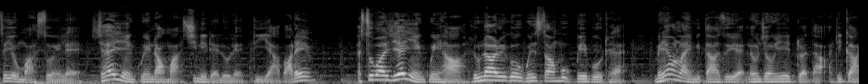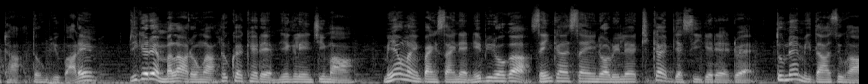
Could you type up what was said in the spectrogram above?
စေးရုံမှာဆိုရင်လည်းရဲရင်ကွင်းတောင်မှရှိနေတယ်လို့လည်းသိရပါတယ်။အဆိုပါရဲရင်ကွင်းဟာလူနာတွေကိုဝန်ဆောင်မှုပေးဖို့ထက်မင်းအောင်လှိုင်မိသားစုရဲ့လုံခြုံရေးအတွက်သာအဓိကထားအသုံးပြုပါတယ်။ပြီးခဲ့တဲ့မလတုန်းကလှုပ်ခတ်ခဲ့တဲ့မြင်းကလင်ကြီးမှာ မင်းအောင်လှိုင်ပိုင်ဆိုင်တဲ့နေပြည်တော်ကဇိန်ကန်ဆိုင်တော်တွေလည်းထိခိုက်ပျက်စီးခဲ့တဲ့အတွက်သူနဲ့မိသားစုဟာ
